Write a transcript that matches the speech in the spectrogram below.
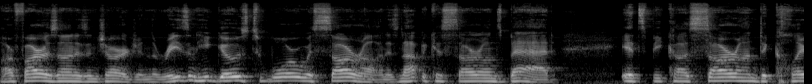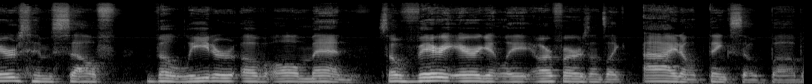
Ar-Pharazôn is in charge, and the reason he goes to war with Sauron is not because Sauron's bad. It's because Sauron declares himself the leader of all men. So very arrogantly, Ar-Pharazôn's like, I don't think so, bub.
